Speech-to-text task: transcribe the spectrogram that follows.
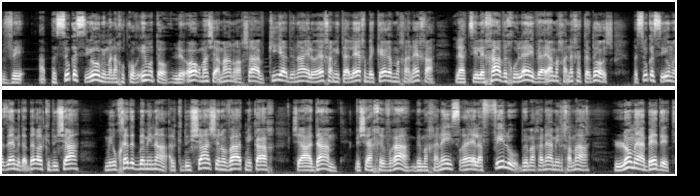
והפסוק הסיום, אם אנחנו קוראים אותו, לאור מה שאמרנו עכשיו, כי אדוני אלוהיך מתהלך בקרב מחניך, להצילך וכולי, והיה מחנך קדוש, פסוק הסיום הזה מדבר על קדושה מיוחדת במינה, על קדושה שנובעת מכך שהאדם ושהחברה במחנה ישראל, אפילו במחנה המלחמה, לא מאבדת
